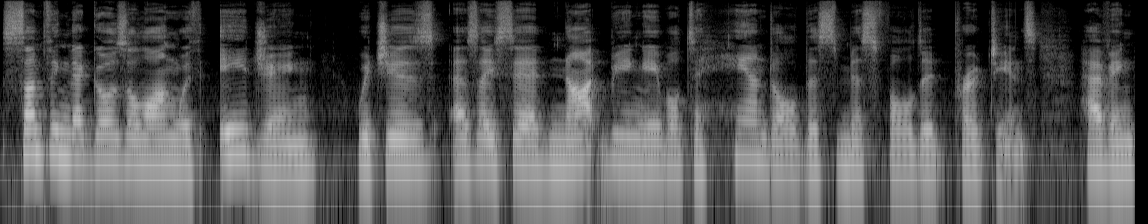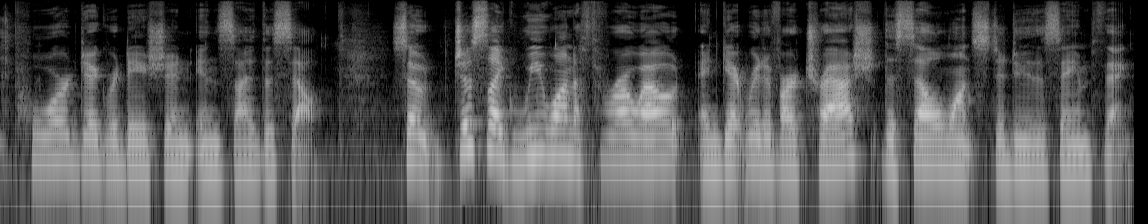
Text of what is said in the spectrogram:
something that goes along with aging, which is, as I said, not being able to handle this misfolded proteins, having poor degradation inside the cell. So, just like we want to throw out and get rid of our trash, the cell wants to do the same thing.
